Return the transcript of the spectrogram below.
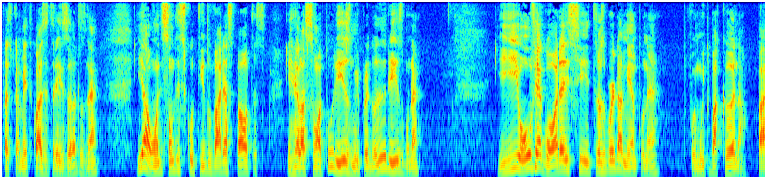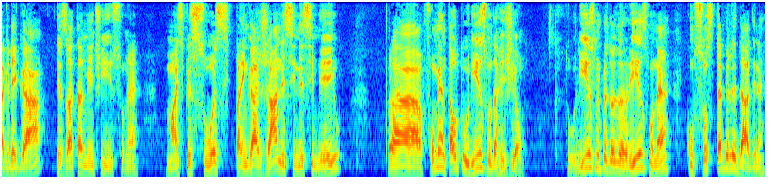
praticamente quase três anos, né? E aonde são discutidas várias pautas em relação a turismo e empreendedorismo, né? E houve agora esse transbordamento, né? Foi muito bacana para agregar exatamente isso, né? Mais pessoas para engajar nesse, nesse meio, para fomentar o turismo da região. Turismo e empreendedorismo, né? Com sustentabilidade, né?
